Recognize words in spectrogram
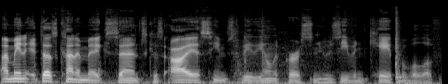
I mean, it does kind of make sense because Aya seems to be the only person who's even capable of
